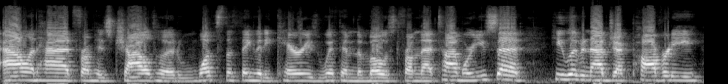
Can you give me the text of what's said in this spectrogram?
Allen had from his childhood. What's the thing that he carries with him the most from that time where you said he lived in abject poverty,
